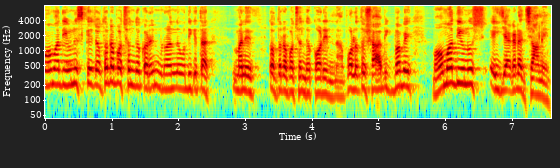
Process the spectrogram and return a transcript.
মোহাম্মদ ইউনুসকে যতটা পছন্দ করেন, নরেন্দ্র মোদীকে তার মানে ততটা পছন্দ করেন না। ফলত স্বাভাবিকভাবে মোহাম্মদ ইউনুস এই জায়গাটা জানেন।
